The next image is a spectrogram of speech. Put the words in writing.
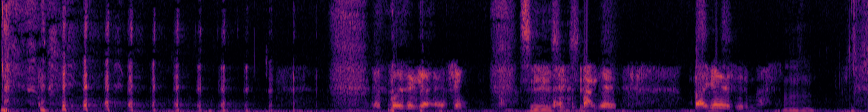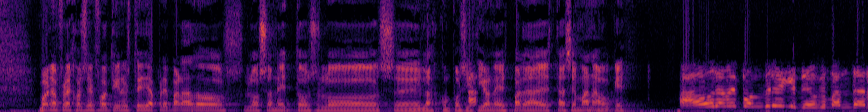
Después de que, en fin, Sí, sí, sí. ¿para qué, para qué decir más? Ujú. Bueno, Fray Josefo, ¿tiene usted ya preparados los sonetos, los, eh, las composiciones para esta semana o qué? Ahora me pondré que tengo que mandar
